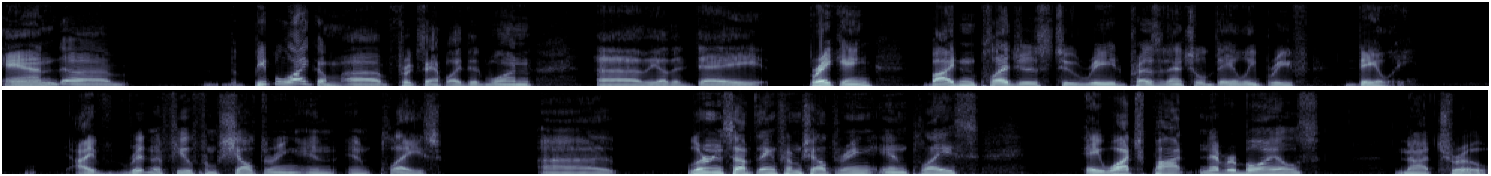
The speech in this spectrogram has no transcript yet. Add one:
And uh, people like them. Uh, for example, I did one uh, the other day breaking Biden pledges to read presidential daily brief daily. I've written a few from sheltering in, in place. Uh, learn something from sheltering in place. A watch pot never boils. Not true.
